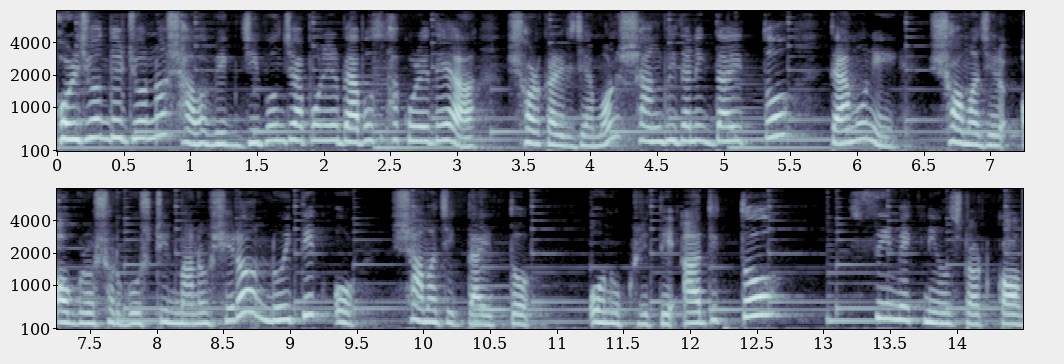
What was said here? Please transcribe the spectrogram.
হরিজনদের জন্য স্বাভাবিক জীবনযাপনের ব্যবস্থা করে দেয়া সরকারের যেমন সাংবিধানিক দায়িত্ব, তেমনি সমাজের অগ্রসর গোষ্ঠীর মানুষেরও নৈতিক ও সামাজিক দায়িত্ব। অনুকৃতি আদিত্য, সিমেক নিউজ ডট কম।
